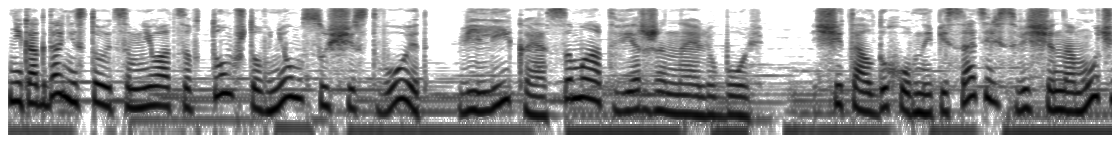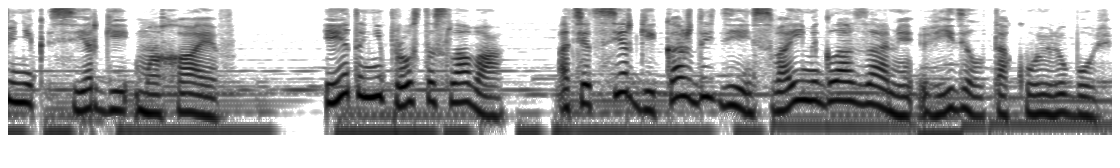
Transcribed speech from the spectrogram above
никогда не стоит сомневаться в том, что в нем существует великая самоотверженная любовь, считал духовный писатель священномученик Сергий Махаев – и это не просто слова. Отец Сергий каждый день своими глазами видел такую любовь.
